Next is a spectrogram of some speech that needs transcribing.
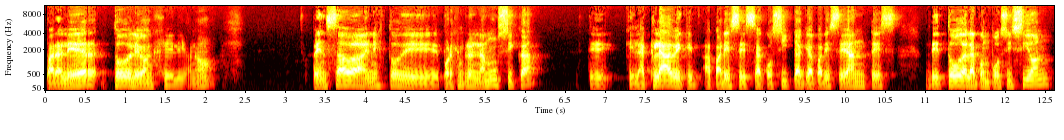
para leer todo el Evangelio, ¿no? Pensaba en esto de, por ejemplo, en la música, este, que la clave que aparece, esa cosita que aparece antes de toda la composición,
